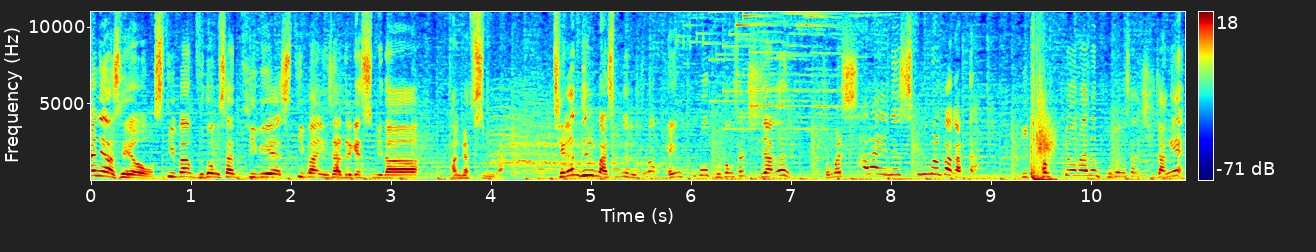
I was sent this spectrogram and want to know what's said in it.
안녕하세요. 스티반 부동산 TV의 스티반 인사드리겠습니다. 반갑습니다. 제가 늘 말씀드리지만 밴쿠버 부동산 시장은 정말 살아있는 생물과 같다. 이 격변하는 부동산 시장에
